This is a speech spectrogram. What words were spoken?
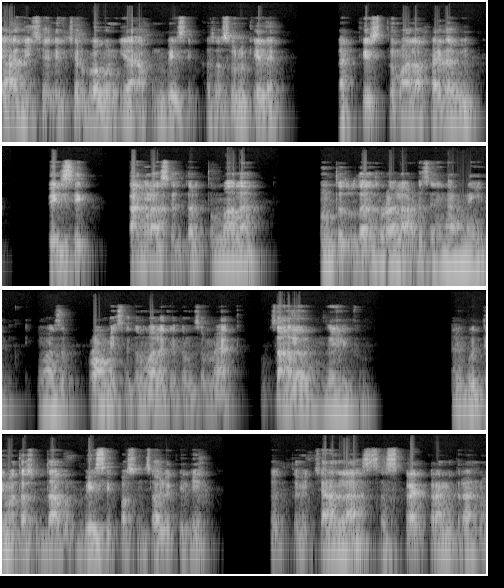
या आधीचे लेक्चर बघून घ्या. आपण बेसिक कसं सुरू केलंय. नक्कीच तुम्हाला फायदा होईल. बेसिक चांगला असेल, तर तुम्हाला कोणतंच उदाहरण सोडायला अडचण येणार नाही. माझं प्रॉमिस आहे तुम्हाला, की तुमचं मॅथ खूप चांगलं होऊन जाईल इथून. आणि बुद्धिमत्ता सुद्धा आपण बेसिकपासून चालू केली तर तुम्ही चॅनलला सबस्क्राईब करा मित्रांनो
